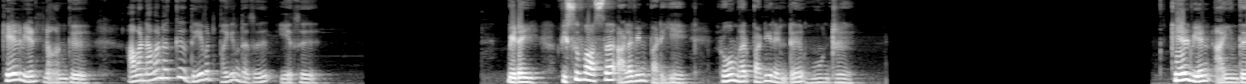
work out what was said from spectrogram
கேள்வி எண் நான்கு. அவன் அவனுக்கு தேவன் பகிர்ந்தது எது? விடை விசுவாச அளவின்படியே. ரோமர் பனிரெண்டு மூன்று. கேள்வி எண் ஐந்து.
